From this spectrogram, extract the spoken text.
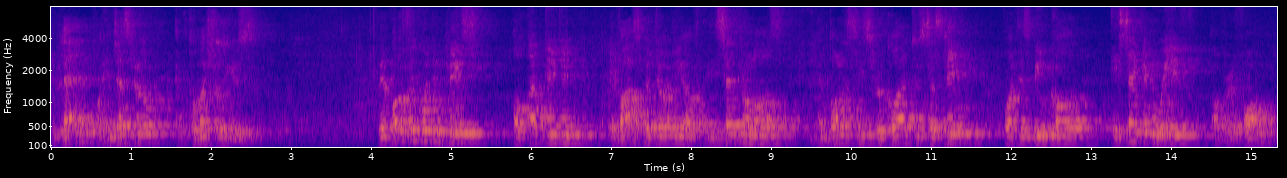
to land for industrial and commercial use. We have also put in place or updated the vast majority of the central laws and policies required to sustain what is being called a second wave of reform.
